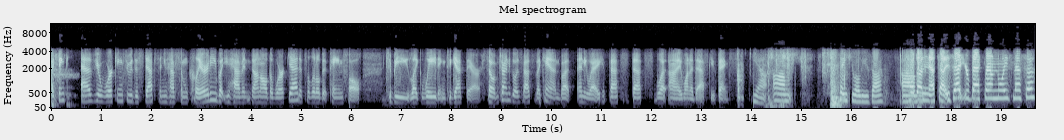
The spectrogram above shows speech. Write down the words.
I think as you're working through the steps and you have some clarity but you haven't done all the work yet, it's a little bit painful to be like waiting to get there. So I'm trying to go as fast as I can, but anyway, that's that's what I wanted to ask you. Thanks. Yeah. Um thank you, Eliza. Um, Hold on, Neseh. Is that your background noise, Neseh?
